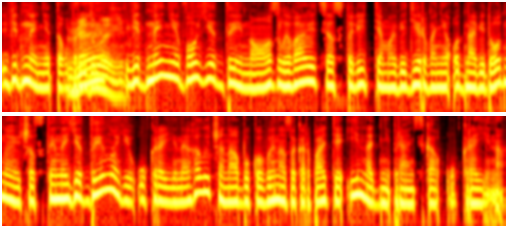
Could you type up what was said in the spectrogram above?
Віднині добре. Віднині. Віднині воєдино зливаються століттями відірвані одна від одної частини єдиної України Галичина, Буковина, Закарпаття і Надніпрянська Україна.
